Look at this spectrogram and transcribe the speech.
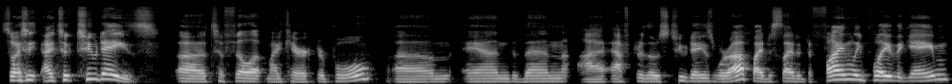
So I, I took two days uh, to fill up my character pool. Um, and then I, after those two days were up, I decided to finally play the game.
